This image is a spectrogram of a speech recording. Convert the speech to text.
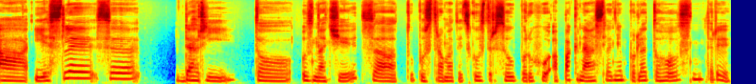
A jestli se daří to označit za tu posttraumatickou stresovou poruchu a pak následně podle toho s ní tedy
